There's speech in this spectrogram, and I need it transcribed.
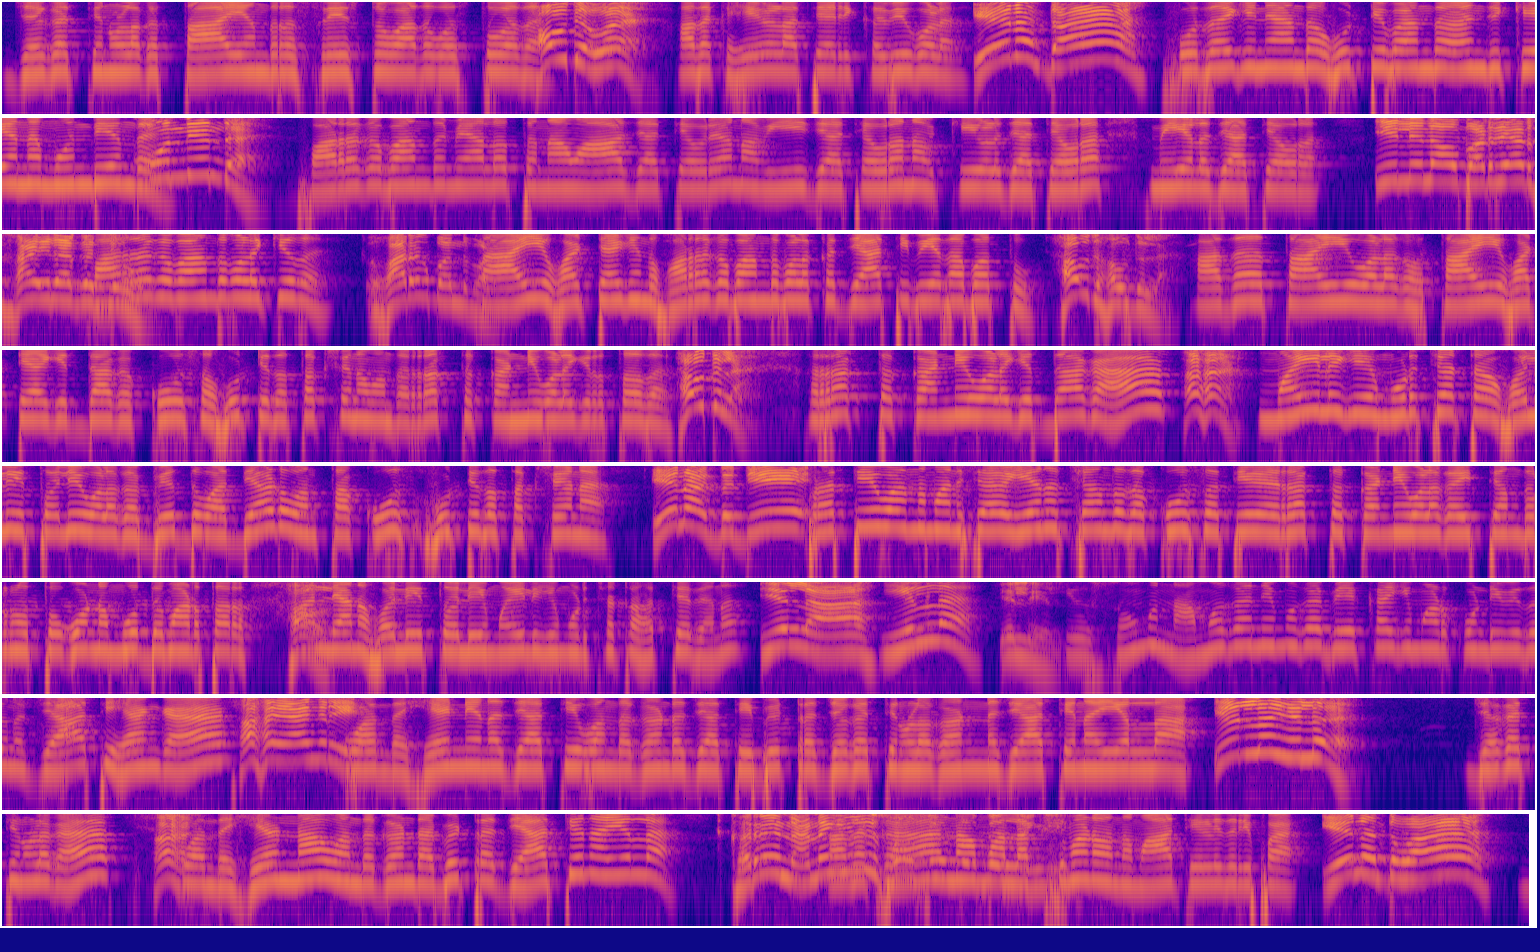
ಜಗತ್ತಿನೊಳಗ ತಾಯಿ ಅಂದ್ರ ಶ್ರೇಷ್ಠವಾದ ವಸ್ತು ಅದ. ಹೌದವ ಅದಕ್ಕೆ ಹೇಳತ್ಯಾರಿ ಕವಿಗಳ. ಏನಂತ? ಅಂದ ಹುಟ್ಟಿ ಬಂದ ಅಂಜಿಕೆಯನ್ನ ಮುಂದಿಂದ. ಮುಂದಿಂದ? ಹೊರಗ ಬಂದ ಮೇಲತ್ತ ನಾವು ಆ ಜಾತಿಯವ್ರ ನಾವು ಈ ಜಾತಿಯವ್ರ ನಾವು ಕೀಳು ಜಾತಿಯವ್ರ ಮೇಲ ಜಾತಿಯವ್ರ ಇಲ್ಲಿ ನಾವು ಬಡದಾಡ್ ಹೊರಗ ಬಂದ ಬಳಕಿದ ಹೊರಗ ಬಂದ ತಾಯಿ ಹೊಟ್ಟೆಯಾಗಿಂದ ಹೊರಗ ಬಂದ ಬಳಕ ಜಾತಿ ಭೇದ ಬತ್ತು. ಹೌದು ಹೌದಲ್ಲ? ಅದ ತಾಯಿ ಒಳಗ ತಾಯಿ ಹೊಟ್ಟೆಯಾಗಿದ್ದಾಗ ಕೂಸ ಹುಟ್ಟಿದ ತಕ್ಷಣ ಒಂದು ರಕ್ತ ಕಣ್ಣಿ ಒಳಗಿರ್ತದ. ಹೌದಲ್ಲ? ರಕ್ತ ಕಣ್ಣಿ ಒಳಗಿದ್ದಾಗ ಮೈಲಿಗೆ ಮುಡ್ಚಟ್ಟ ಹೊಲಿ ತೊಲಿ ಒಳಗ ಬಿದ್ದು ಒದ್ದಾಡುವಂತ ಕೂಸು ಹುಟ್ಟಿದ ತಕ್ಷಣ ಏನಾಗ್ತೈತಿ? ಪ್ರತಿ ಒಂದು ಮನುಷ್ಯ ಏನು ಚಂದದ ಕೂಸ ತಿಳಿ ರಕ್ತ ಕಣ್ಣಿ ಒಳಗ ಐತಿ ಅಂದ್ರೂ ತಗೊಂಡ ಮುದ್ದು ಮಾಡ್ತಾರ. ಅಲ್ಲೇನ ಹೊಲಿ ತೊಲಿ ಮೈಲಿಗೆ ಮುಡ್ಚಟ್ಟ ಹತ್ಯದೇನ? ಇಲ್ಲ. ಇಲ್ಲ. ಇಲ್ಲ ಸುಮ್ ಇವು ಸುಮ್ಮ ನಮಗ ನಿಮಗ ಬೇಕಾಗಿ ಮಾಡ್ಕೊಂಡಿವಿ ಇದನ್ನ ಜಾತಿ ಹೆಂಗ? ಒಂದ ಹೆಣ್ಣಿನ ಜಾತಿ ಒಂದ ಗಂಡ ಜಾತಿ ಬಿಟ್ರ ಜಗತ್ತಿನೊಳಗ ಅಣ್ಣ ಜಾತಿನ ಇಲ್ಲ. ಇಲ್ಲ ಇಲ್ಲ. ಜಗತ್ತಿನೊಳಗ ಒಂದ್ ಹೆಣ್ಣ ಒಂದ್ ಗಂಡ ಬಿಟ್ರ ಜಾತಿನ ಇಲ್ಲ. ಖರೆ ನನಗೆ ಅದಕ್ಕ ನಮ್ಮ ಲಕ್ಷ್ಮಣ ಒಂದು ಮಾತು ಹೇಳಿದ್ರಿಪ್ಪ. ಏನಂತವ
